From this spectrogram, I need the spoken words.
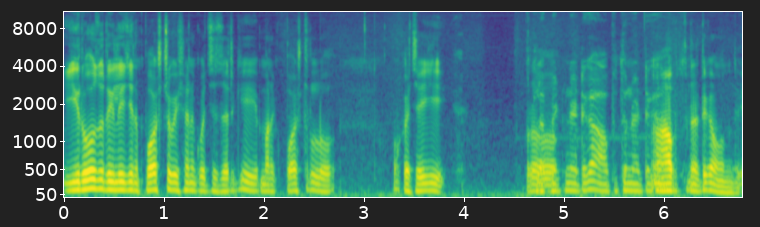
ఈరోజు రిలీజ్ అయిన పోస్టర్ విషయానికి వచ్చేసరికి మనకి పోస్టర్లో ఒక చెయ్యి పెట్టినట్టుగా ఆపుతున్నట్టుగా. ఆపుతున్నట్టుగా ఉంది.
